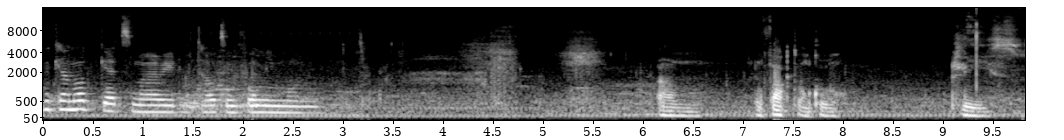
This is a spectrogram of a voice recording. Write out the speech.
we cannot get married without informing Mommy. Um, in fact, Uncle, please,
